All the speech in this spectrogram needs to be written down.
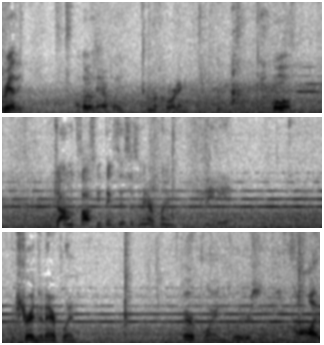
Really? I thought it was an airplane. I'm recording. Cool. John McCloskey thinks this is an airplane. Idiot. Which train's an airplane? Airplane clears E5.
